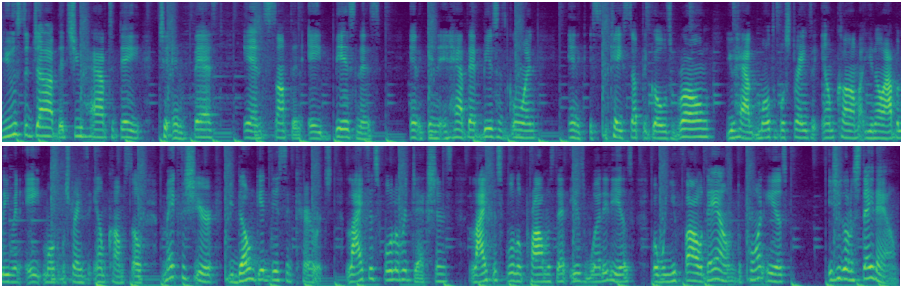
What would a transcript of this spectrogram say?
Use the job that you have today to invest in something, a business, and, and have that business going in, case something goes wrong. You have multiple streams of income. You know, I believe in eight multiple streams of income. So make for sure you don't get disencouraged. Life is full of rejections. Life is full of problems. That is what it is. But when you fall down, the point is, is you're going to stay down.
